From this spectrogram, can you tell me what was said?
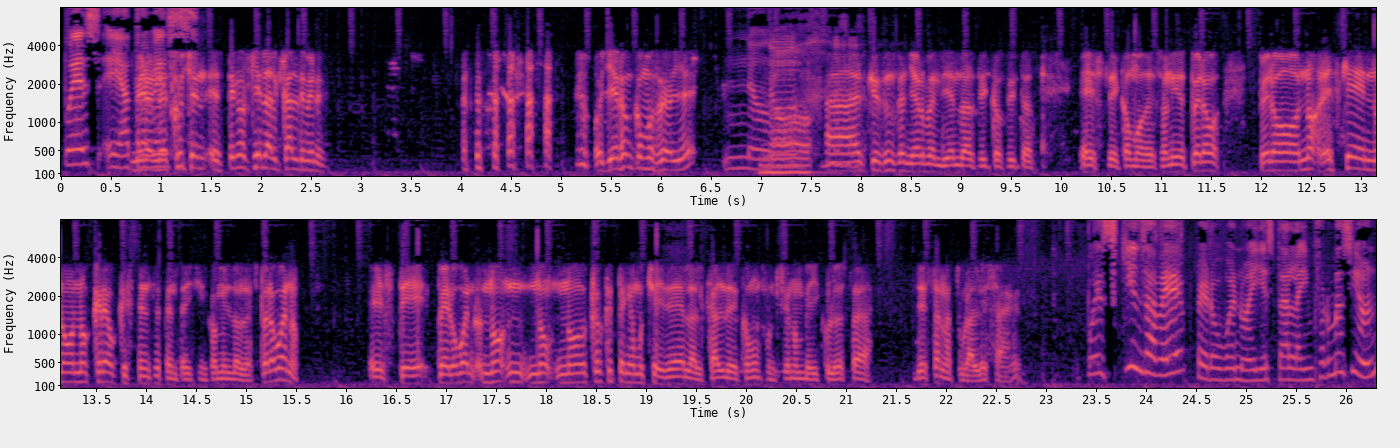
pues eh, a miren, escuchen, tengo aquí el alcalde, miren. ¿Oyeron cómo se oye? No. Ah, es que es un señor vendiendo así cositas, este, como de sonido. Pero, pero no, es que no, no creo que estén 75 mil dólares. Pero bueno, este, pero bueno, no, no, no creo que tenga mucha idea el alcalde de cómo funciona un vehículo de esta de esta naturaleza. ¿eh? Pues quién sabe, pero bueno, ahí está la información.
